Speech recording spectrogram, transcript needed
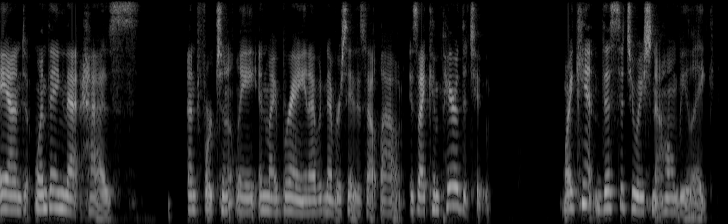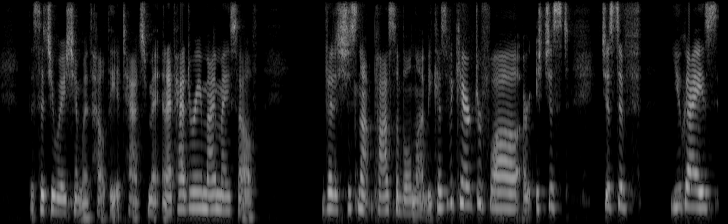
and one thing that has, unfortunately, in my brain, I would never say this out loud, is I compare the two. Why can't this situation at home be like the situation with healthy attachment. And I've had to remind myself that it's just not possible, not because of a character flaw, or it's just, just if you guys,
